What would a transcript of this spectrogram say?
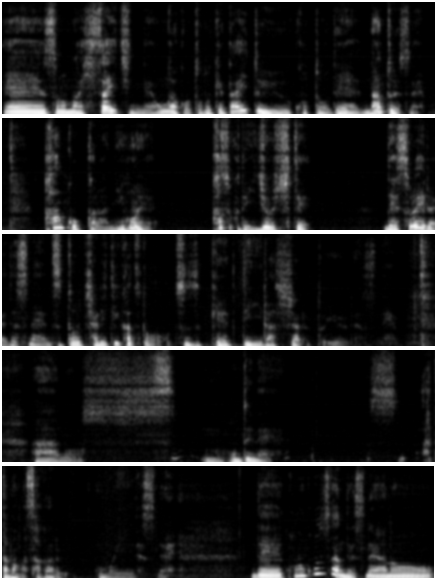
えーそのまあ被災地にね、音楽を届けたいということで、なんとですね、韓国から日本へ家族で移住して、でそれ以来ですねずっとチャリティー活動を続けていらっしゃるというですねあの本当にね頭が下がる思いですね。でこのコンさんですねあの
